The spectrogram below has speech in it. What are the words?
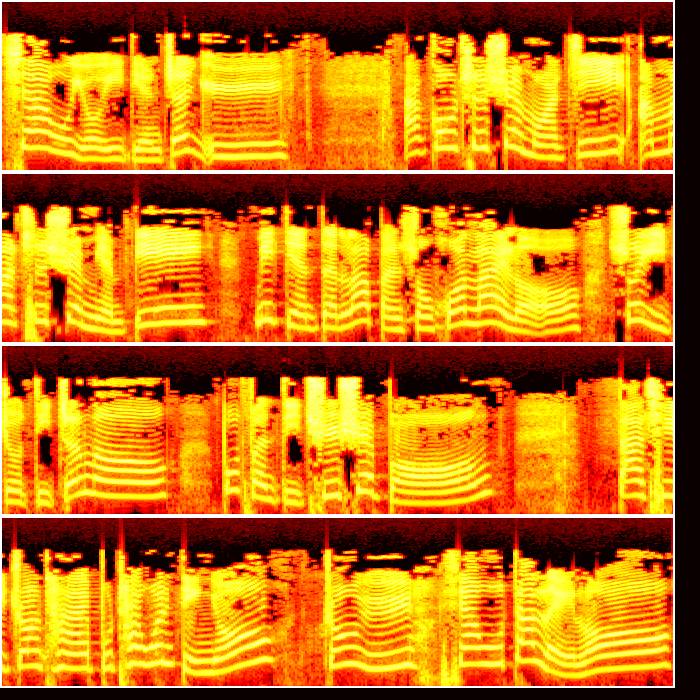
下午有一点阵雨。阿公吃血麻鸡，阿妈吃血面冰。米店的老板送货来了，所以就地震喽。部分地区雪崩，大气状态不太稳定哟。终于下午打雷喽！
